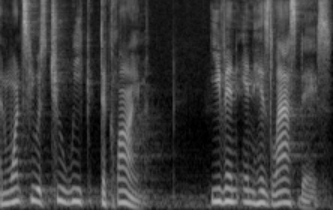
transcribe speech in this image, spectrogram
And once he was too weak to climb, even in his last days,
